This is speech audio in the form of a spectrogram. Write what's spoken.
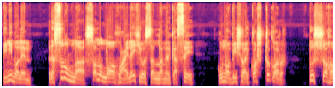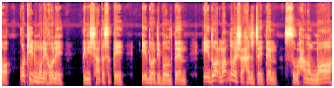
তিনি বলেন রসুল্লাহ সাল্লাহ আলাইহি ওয়াসাল্লামের কাছে কোনো বিষয় কষ্টকর, দুঃসহ, কঠিন মনে হলে তিনি সাথে সাথে এ দোয়াটি বলতেন। এই দোয়ার মাধ্যমে সাহায্য চাইতেন। সুবহানাল্লাহ,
